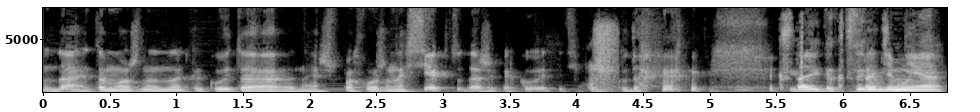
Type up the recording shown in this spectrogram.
Ну да, это можно на какую-то, знаешь, похоже на секту даже какую-то, типа, куда... Кстати, кстати мне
